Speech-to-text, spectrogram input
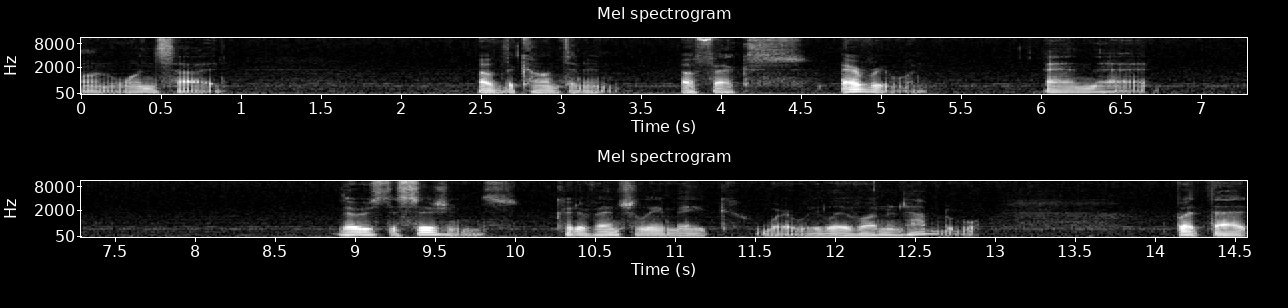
on one side of the continent affects everyone, and that those decisions could eventually make where we live uninhabitable. But that,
